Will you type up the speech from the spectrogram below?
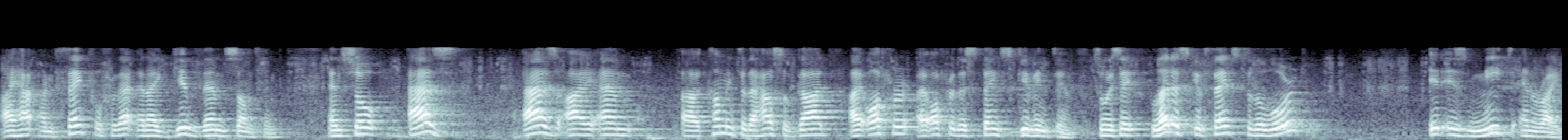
I ha- I'm thankful for that and I give them something. And so, as, as I am uh, coming to the house of God, I offer, I offer this thanksgiving to Him. So we say, let us give thanks to the Lord, it is meet and right.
